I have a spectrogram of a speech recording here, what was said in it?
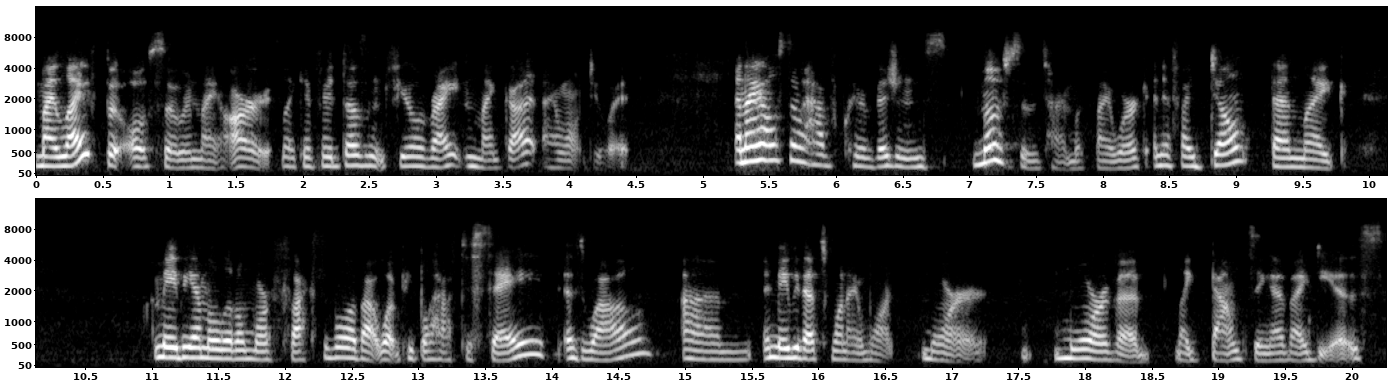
my life but also in my art. Like if it doesn't feel right in my gut i won't do it. And i also have clear visions most of the time with my work. And if i don't then like maybe i'm a little more flexible about what people have to say as well. Um, and maybe that's when i want more more of a like bouncing of ideas.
